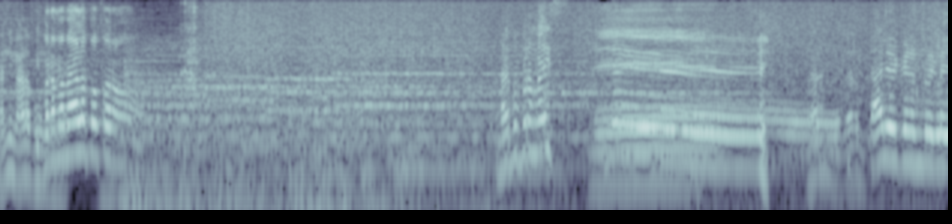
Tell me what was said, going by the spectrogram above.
தண்ணி மேல இப்போ நம்ம மேல போப் போறோம் மேல போப் போறோம் guys ஜாலியாக இருக்க நண்பர்களே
